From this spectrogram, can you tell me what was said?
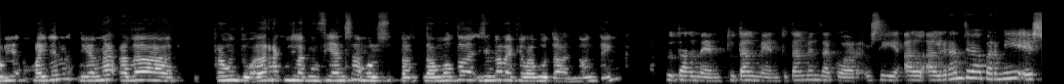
Biden, diguem-ne, ha de, pregunto, ha de recollir la confiança de, molts, de, de molta gent de la que l'ha votat, no entenc? Totalment, totalment, totalment d'acord. O sigui, el, el gran tema per mi és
